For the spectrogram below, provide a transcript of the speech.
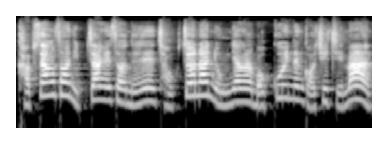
갑상선 입장에서 는 적절한 용량을 먹고 있는 것이지만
